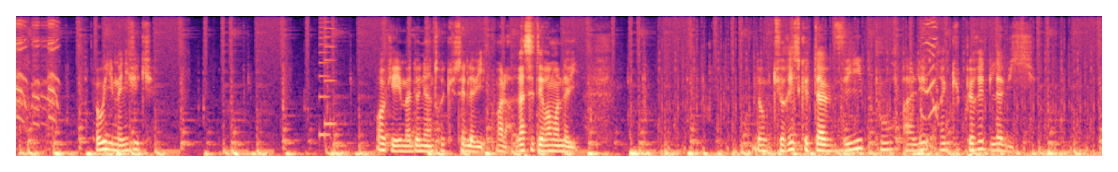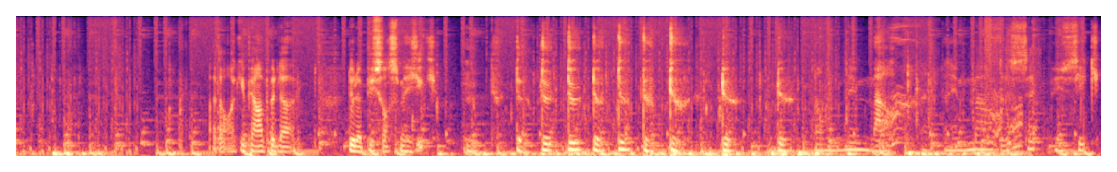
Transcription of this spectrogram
Ah oui, magnifique. Ok, il m'a donné un truc, c'est de la vie. Voilà, là c'était vraiment de la vie. Donc tu risques ta vie pour aller récupérer de la vie. Attends, récupère un peu de la, de la puissance magique. On est marre, on est marre de cette musique.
